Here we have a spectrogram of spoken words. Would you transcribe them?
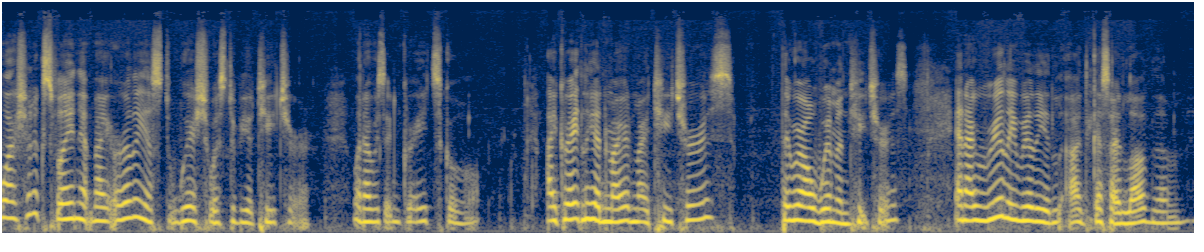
Well, I should explain that my earliest wish was to be a teacher when I was in grade school. I greatly admired my teachers. They were all women teachers. And I really, really, I guess I love them.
